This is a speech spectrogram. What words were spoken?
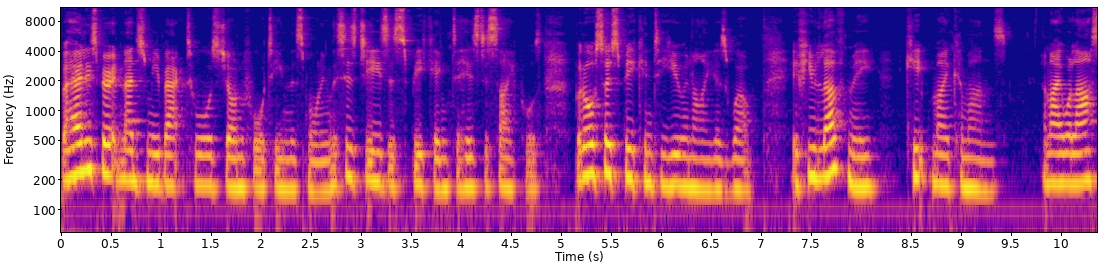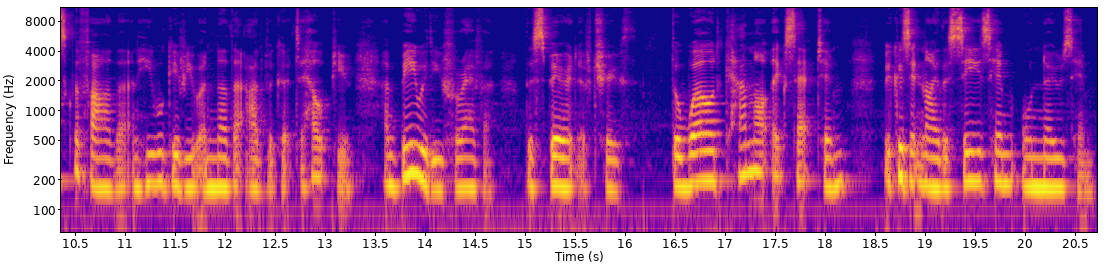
But Holy Spirit nudged me back towards John 14 this morning. This is Jesus speaking to his disciples, but also speaking to you and I as well. If you love me, keep my commands. And I will ask the Father, and he will give you another advocate to help you and be with you forever, the Spirit of truth. The world cannot accept him because it neither sees him or knows him.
